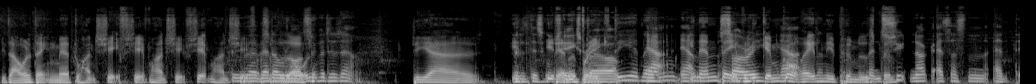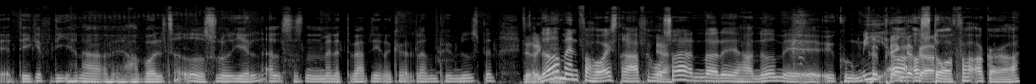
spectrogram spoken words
i dagligdagen med, at du har en chef, chefen har en chef, chefen har en chef, Hvad, og hvad så er der videre ulovligt ved det der? Det er Eller et, det skulle et andet break. Det er en Ja, anden, ja, en anden dag, sorry. vi gennemgår Ja. reglerne i et pyramidespil. Men sygt nok, altså sådan, at, at det ikke er, fordi han har, har voldtaget og slået ihjel, altså sådan, men at det var, fordi han har kørt et eller andet pyramidespil. det For er noget, man får høje straffe, Ja. så er det, når det har noget med øh, økonomi Med og, at og stoffer at gøre.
